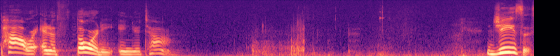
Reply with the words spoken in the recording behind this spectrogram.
power and authority in your tongue. Jesus,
